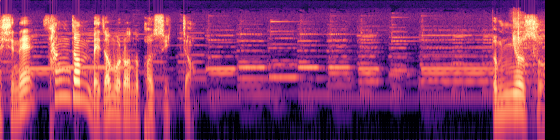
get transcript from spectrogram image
대신에 상점 매점으로는 벌 수 있죠. 음료수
